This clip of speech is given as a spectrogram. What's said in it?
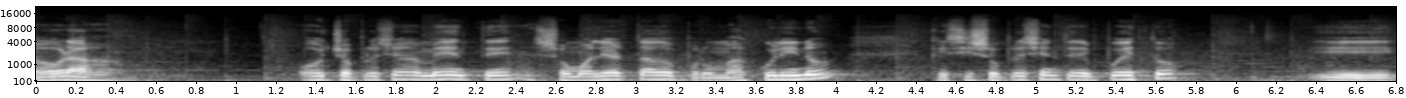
ahora 8 aproximadamente, somos alertados por un masculino que se hizo presente de puesto y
